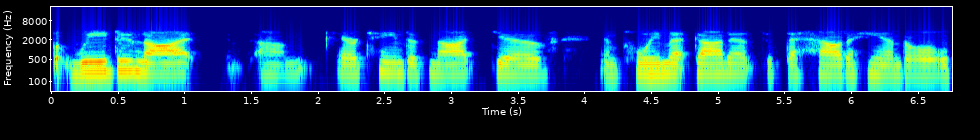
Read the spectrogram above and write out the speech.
But we do not, um, our team does not give employment guidance as to how to handle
